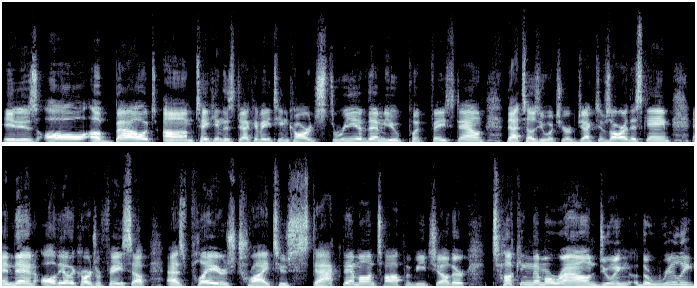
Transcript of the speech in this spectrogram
It is all about um, taking this deck of 18 cards, three of them you put face down. That tells you what your objectives are this game. And then all the other cards are face up as players try to stack them on top of each other, tucking them around, doing the really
